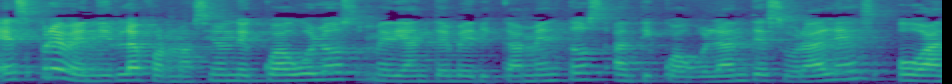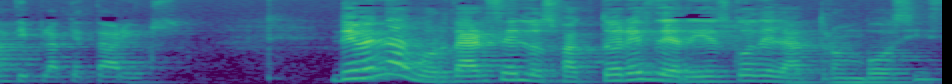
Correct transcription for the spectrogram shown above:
es prevenir la formación de coágulos mediante medicamentos anticoagulantes orales o antiplaquetarios. Deben abordarse los factores de riesgo de la trombosis.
